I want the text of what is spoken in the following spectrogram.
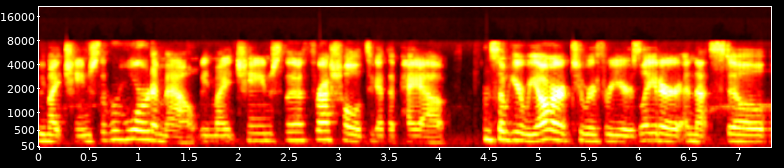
we might change the reward amount we might change the threshold to get the payout and so here we are two or three years later and that's still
